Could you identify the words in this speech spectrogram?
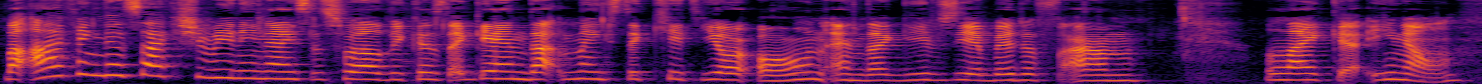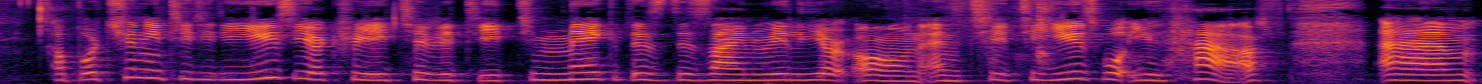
But I think that's actually really nice as well because again that makes the kit your own and that gives you a bit of um like you know opportunity to use your creativity to make this design really your own and to, to use what you have um,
